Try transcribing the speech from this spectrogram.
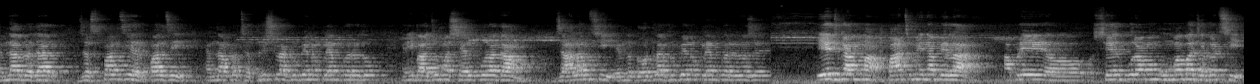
એમના બ્રધર જસપાલસિંહ હરપાલસિંહ, એમના આપણે છત્રીસ લાખ રૂપિયાનો ક્લેમ કર્યો હતો. એની બાજુમાં શેલપુરા ગામ, જાલમસિંહ, એમનો દોઢ લાખ રૂપિયાનો ક્લેમ કરેલો છે. એ જ ગામમાં પાંચ મહિના પહેલાં આપણે શેલપુરામાં ઉમાબા જગતસિંહ,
